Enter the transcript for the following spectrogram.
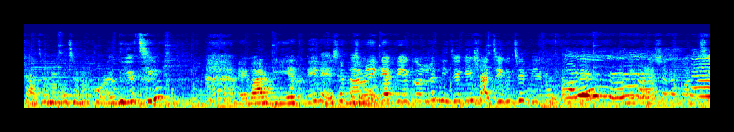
সাজানো গোছানো করে দিয়েছি। এবার বিয়ের দিন এসে আমেরিকা বিয়ে করলে নিজেকে সাজিয়ে গুছিয়ে বিয়ে করতে হবে। ডেকোরেশনও করছি।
